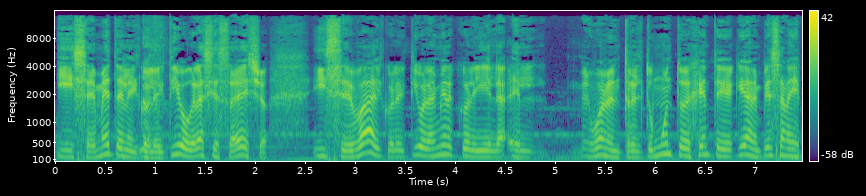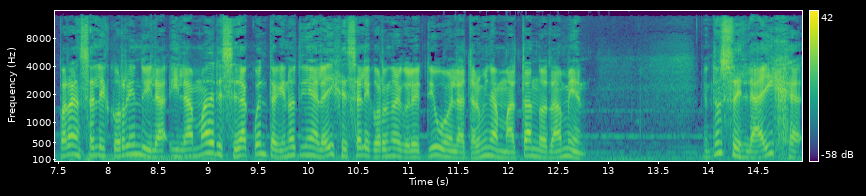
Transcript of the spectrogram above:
Y se mete en el colectivo gracias a ello. Y se va al colectivo la miércoles y el, bueno, entre el tumulto de gente que quedan, empiezan a disparar, sale corriendo y la, y la madre se da cuenta que no tenía la hija y sale corriendo al colectivo y la terminan matando también. Entonces la hija,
